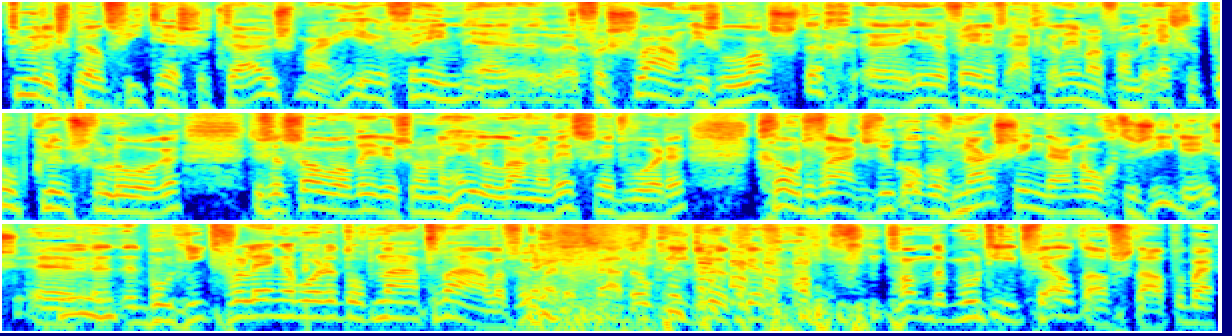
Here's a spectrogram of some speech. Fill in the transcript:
tuurlijk speelt Vitesse thuis, maar Herenveen verslaan is lastig. Herenveen heeft eigenlijk alleen maar van de echte topclubs verloren. Dus dat zal wel weer zo'n hele lange wedstrijd worden. Grote vraag is natuurlijk ook of Narsing daar nog te zien is. Uh, Het moet niet verlengen worden tot na 12, maar dat gaat ook niet lukken, want dan moet hij het veld afstappen. Maar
